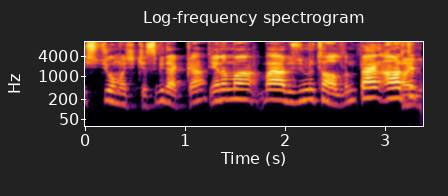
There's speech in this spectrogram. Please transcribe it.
istiyorum açıkçası. Bir dakika. Yanıma bayağı bir zümrüt aldım. Ben artık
